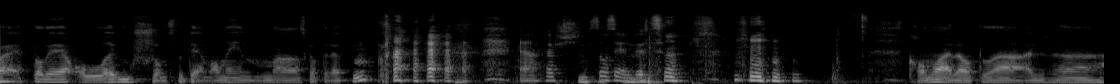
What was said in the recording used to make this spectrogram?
et av de aller morsomste temaene innen eh, skatteretten. Ja, hørs sannsynlig ut. Kan være at det er eh,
